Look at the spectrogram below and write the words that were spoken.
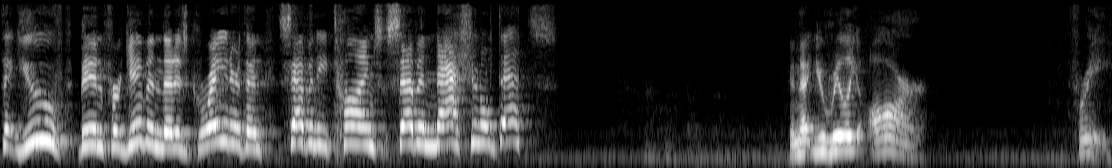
that you've been forgiven that is greater than 70 times seven national debts. And that you really are free.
